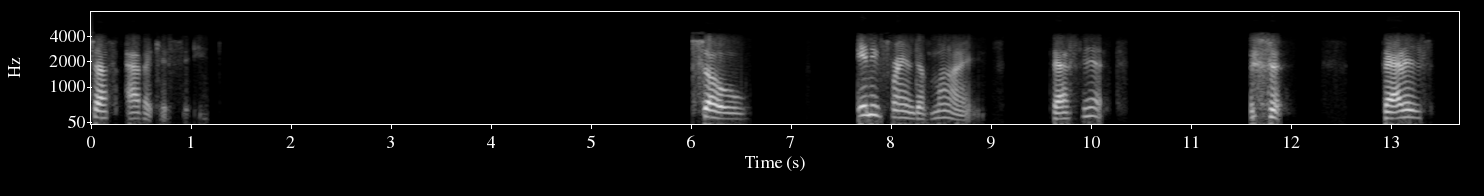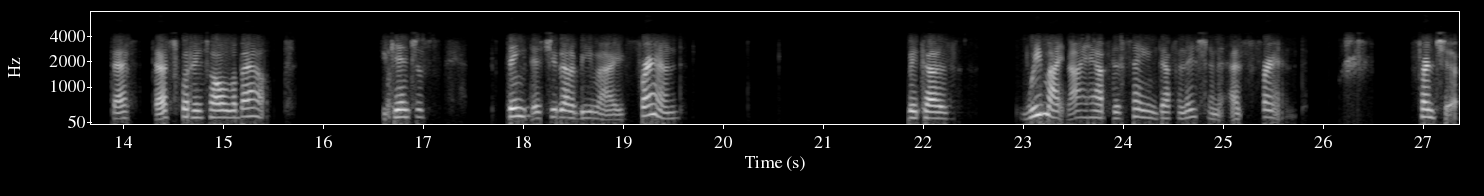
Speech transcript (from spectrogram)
self advocacy. So, any friend of mine, that's it. that is that's that's what it's all about. You can't just think that you're going to be my friend because we might not have the same definition as friend, friendship.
